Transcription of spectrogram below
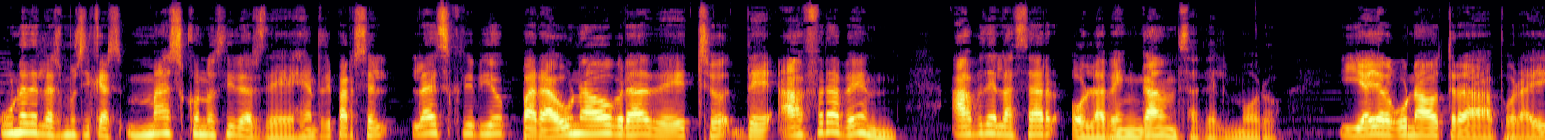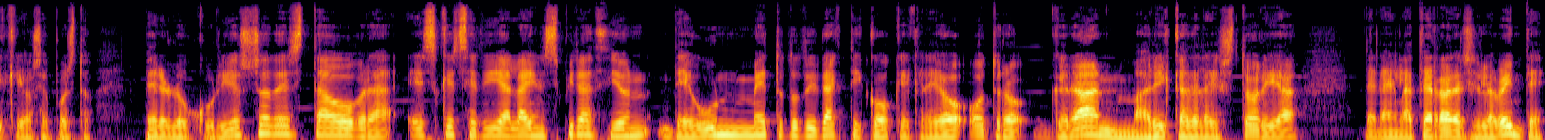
Una de las músicas más conocidas de Henry Parcel la escribió para una obra, de hecho, de Afra Ben, Abdelazar o La venganza del moro. Y hay alguna otra por ahí que os he puesto. Pero lo curioso de esta obra es que sería la inspiración de un método didáctico que creó otro gran marica de la historia de la Inglaterra del siglo XX,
